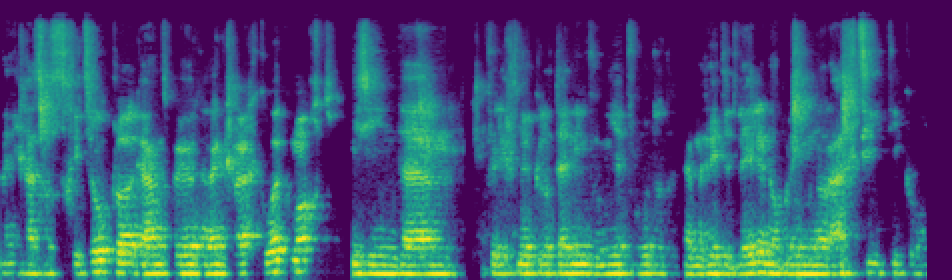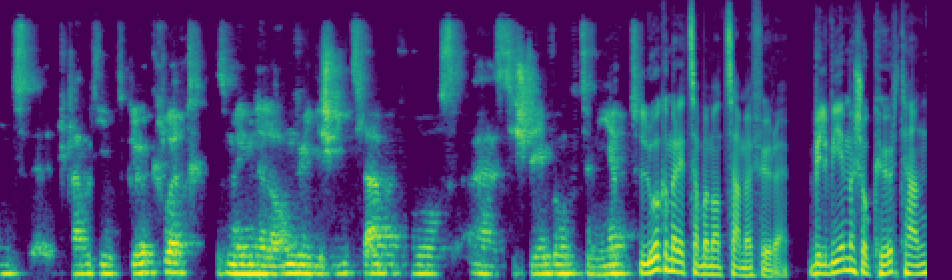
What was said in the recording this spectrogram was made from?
wenn ich also ein bisschen zurückschaue, haben die Behörden eigentlich recht gut gemacht. Die sind ähm, vielleicht nicht gerade dann informiert worden, wenn wir hätten wollen, aber immer noch rechtzeitig. Und äh, ich glaube, wir sind glücklich, dass wir in einem Land wie die Schweiz leben, wo äh, das System funktioniert. Schauen wir jetzt aber mal zusammenführen. Weil, wie wir schon gehört haben,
